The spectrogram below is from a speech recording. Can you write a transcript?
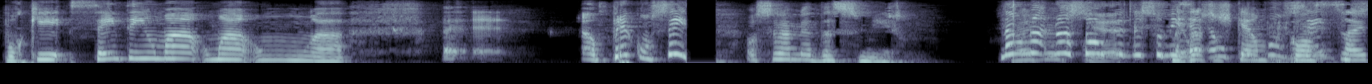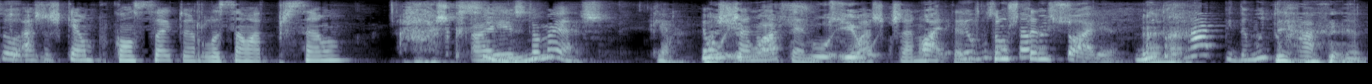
Porque sentem uma. uma, uma é, é um preconceito. Ou será medo de assumir? Não, não, não, é só medo de assumir. Mas achas, é um que é um preconceito, achas que é um preconceito em relação à depressão? Ah, acho que sim. Ah, isso também acho. Que é. Eu, acho que já não há tantos. Eu, acho que já não olha, há tantos. Eu vou Somos contar tantos... uma história muito uhum. rápida, muito rápida.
